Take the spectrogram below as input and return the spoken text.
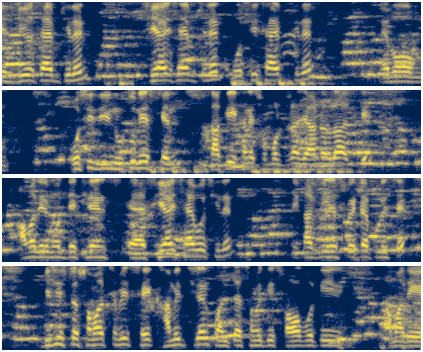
এসডিও সাহেব ছিলেন সিআই সাহেব ছিলেন ওসি সাহেব ছিলেন এবং ওসি যিনি নতুন এসছেন তাকে এখানে সম্বর্ধনা জানানো হলো আজকে। আমাদের মধ্যে ছিলেন সিআই সাহেবও ছিলেন সার্কেল ইন্সপেক্টর পুলিশের বিশিষ্ট সমাজসেবী শেখ হামিদ ছিলেন, পঞ্চায়েত সমিতির সভাপতি আমাদের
